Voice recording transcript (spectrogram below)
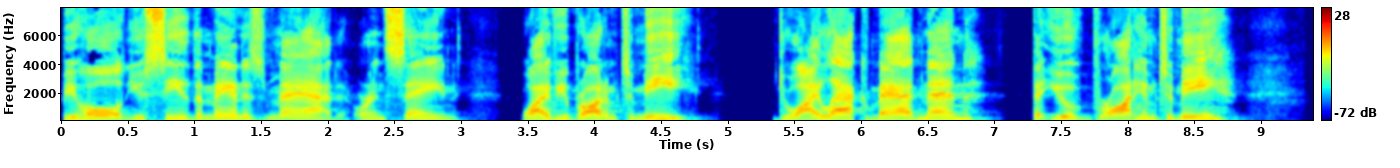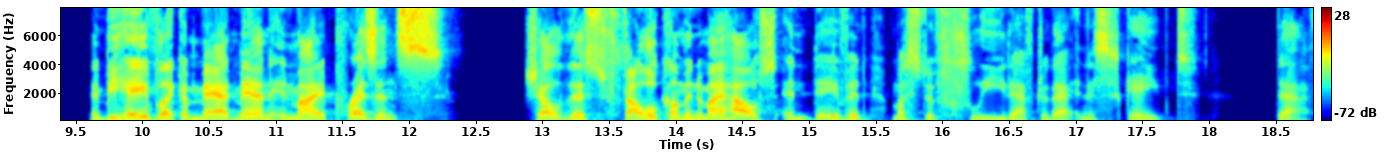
Behold, you see the man is mad or insane. Why have you brought him to me? Do I lack madmen that you have brought him to me and behaved like a madman in my presence? Shall this fellow come into my house? And David must have fled after that and escaped death.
